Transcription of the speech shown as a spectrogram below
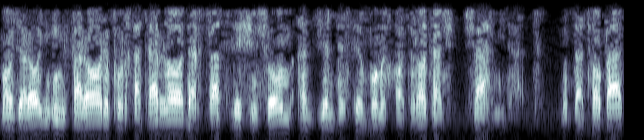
ماجرای این فرار پرخطر را در فصل ششم از جلد سوم خاطراتش شهر می‌دهد. مدتها بعد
